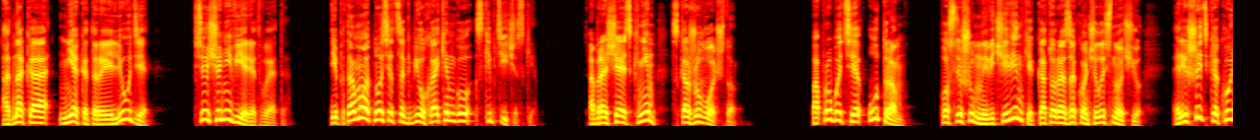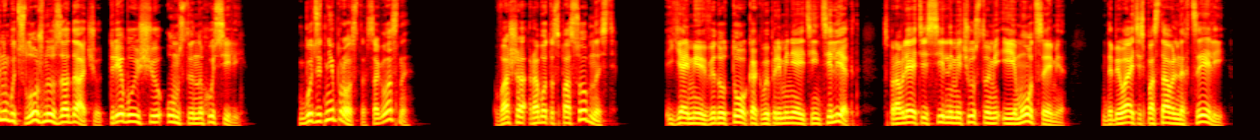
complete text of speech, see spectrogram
Однако некоторые люди все еще не верят в это и потому относятся к биохакингу скептически. Обращаясь к ним, скажу вот что. Попробуйте утром после шумной вечеринки, которая закончилась ночью, решить какую-нибудь сложную задачу, требующую умственных усилий. Будет непросто, согласны? Ваша работоспособность, я имею в виду то, как вы применяете интеллект, справляетесь с сильными чувствами и эмоциями, добиваетесь поставленных целей,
